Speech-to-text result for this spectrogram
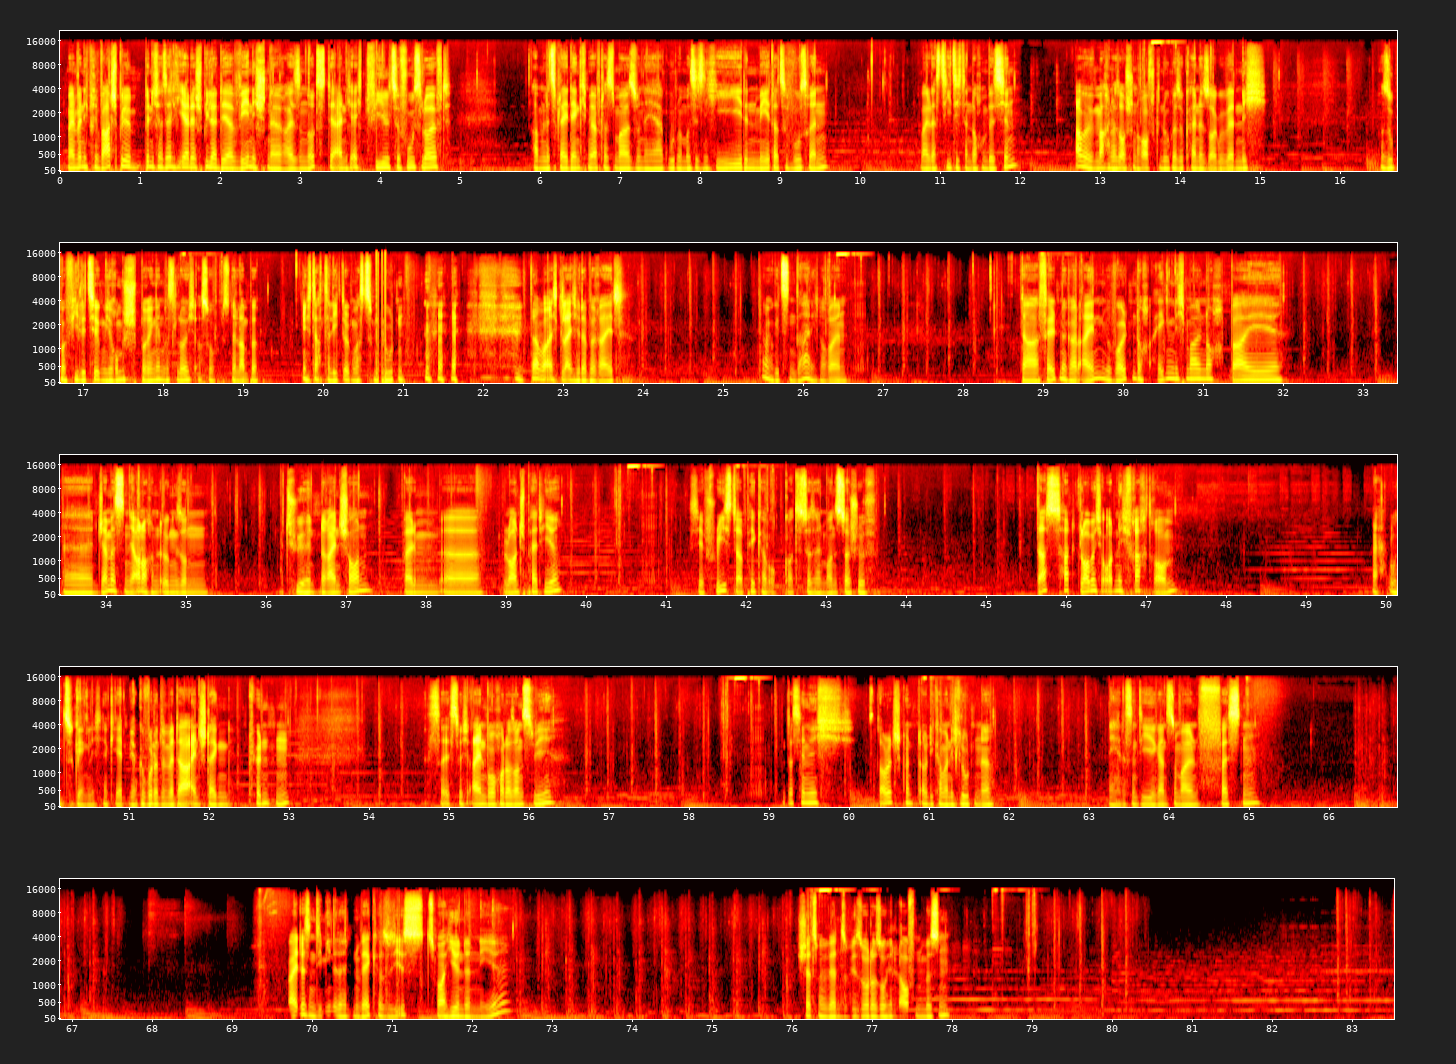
Ich meine, wenn ich privat spiele, bin ich tatsächlich eher der Spieler, der wenig Schnellreisen nutzt, der eigentlich echt viel zu Fuß läuft. Aber im Let's Play denke ich mir öfters mal so, naja gut, man muss jetzt nicht jeden Meter zu Fuß rennen. Weil das zieht sich dann doch ein bisschen. Aber wir machen das auch schon noch oft genug, also keine Sorge, wir werden nicht super viel jetzt hier irgendwie rumspringen. Was leuchtet? Achso, ist eine Lampe. Ich dachte, da liegt irgendwas zum Looten. da war ich gleich wieder bereit. Ah, wo geht's denn da nicht noch rein? Da fällt mir gerade ein, wir wollten doch eigentlich mal noch bei äh, Jamison ja auch noch in irgendeine so Tür hinten reinschauen. bei dem äh, Launchpad hier. Das ist hier Freestar Pickup. Oh Gott, ist das ein Monsterschiff. Das hat, glaube ich, ordentlich Frachtraum. Ah, unzugänglich. Okay, hätte mich auch gewundert, wenn wir da einsteigen könnten. Das heißt durch Einbruch oder sonst wie. Das hier nicht... Storage könnte... Aber die kann man nicht looten, ne? Nee, das sind die ganz normalen Festen. Weit ist denn die Mine da hinten weg? Also sie ist zwar hier in der Nähe. Ich schätze, wir werden sowieso oder so hinlaufen müssen.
